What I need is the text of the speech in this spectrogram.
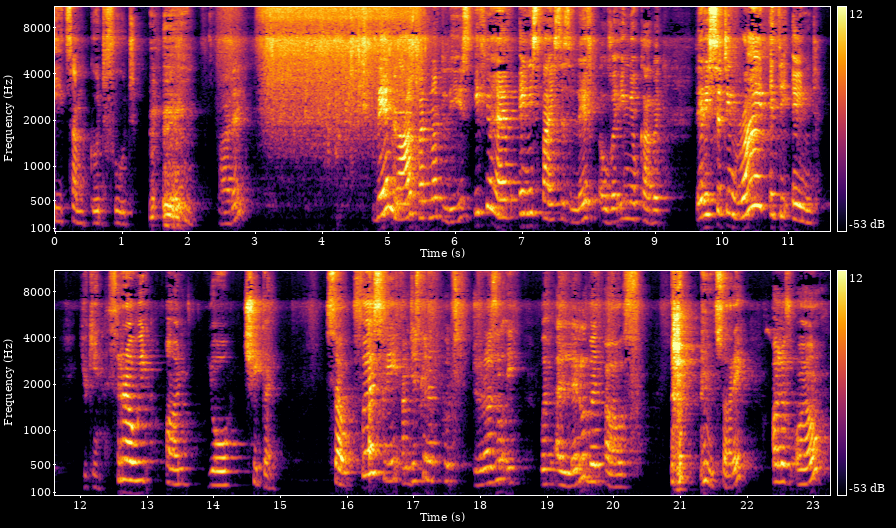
eat some good food. Pardon? Then last but not least, if you have any spices left over in your cupboard that is sitting right at the end, you can throw it on your chicken. So firstly, I'm just going to put drizzle it with a little bit of, sorry, olive oil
